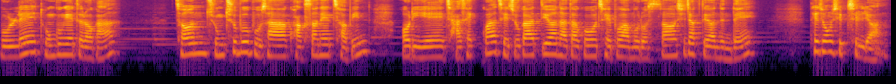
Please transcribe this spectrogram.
몰래 동궁에 들어가 전 중추부 부사 곽선의 첩인 어리의 자색과 재주가 뛰어나다고 제보함으로써 시작되었는데 태종 17년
